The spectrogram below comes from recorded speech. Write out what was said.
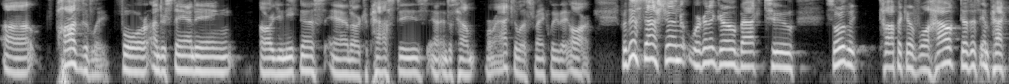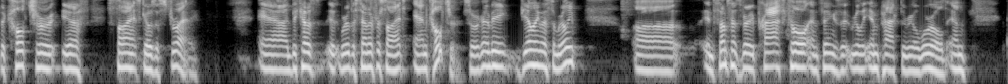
uh, positively for understanding our uniqueness and our capacities and just how miraculous, frankly, they are. For this session, we're going to go back to sort of the topic of, well, how does this impact the culture if science goes astray? And because it, we're the Center for Science and Culture. So we're going to be dealing with some really, uh, in some sense, very practical and things that really impact the real world. And,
